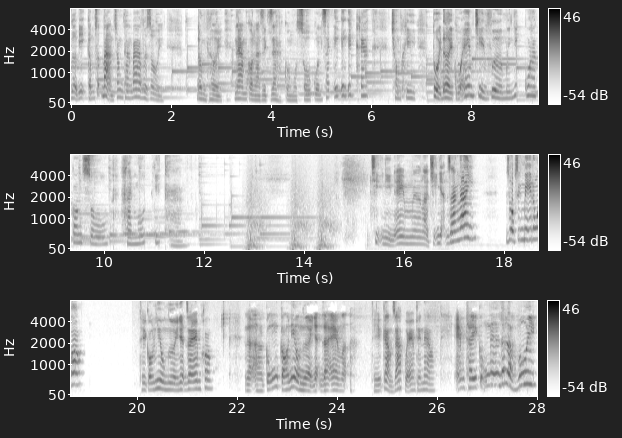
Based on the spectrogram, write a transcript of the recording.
vừa bị cấm xuất bản trong tháng 3 vừa rồi. Đồng thời, Nam còn là dịch giả của một số cuốn sách XXX khác, trong khi tuổi đời của em chỉ vừa mới nhích qua con số 21 ít tháng. Chị nhìn em là chị nhận ra ngay, du học sinh Mỹ đúng không? Thế có nhiều người nhận ra em không? Dạ cũng có nhiều người nhận ra em ạ. Thế cảm giác của em thế nào? Em thấy cũng rất là vui,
